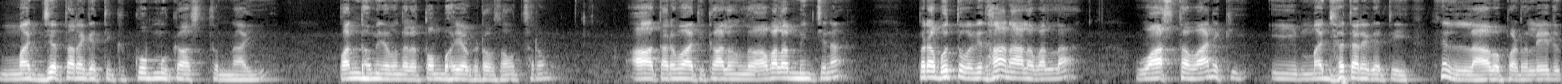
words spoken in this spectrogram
మధ్యతరగతికి కొమ్ము కాస్తున్నాయి. పంతొమ్మిది వందల తొంభై ఒకటవ సంవత్సరం ఆ తర్వాతి కాలంలో అవలంబించిన ప్రభుత్వ విధానాల వల్ల వాస్తవానికి ఈ మధ్యతరగతి లాభపడలేదు.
